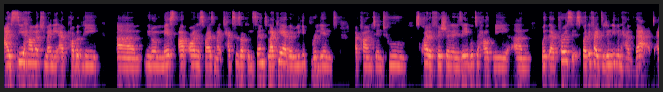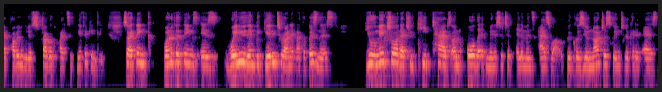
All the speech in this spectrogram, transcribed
I see how much money I probably um, you know, messed up on as far as my taxes are concerned. Luckily, I have a really brilliant accountant who is quite efficient and is able to help me um, with that process. But if I didn't even have that, I probably would have struggled quite significantly. So I think one of the things is when you then begin to run it like a business, you'll make sure that you keep tabs on all the administrative elements as well, because you're not just going to look at it as,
